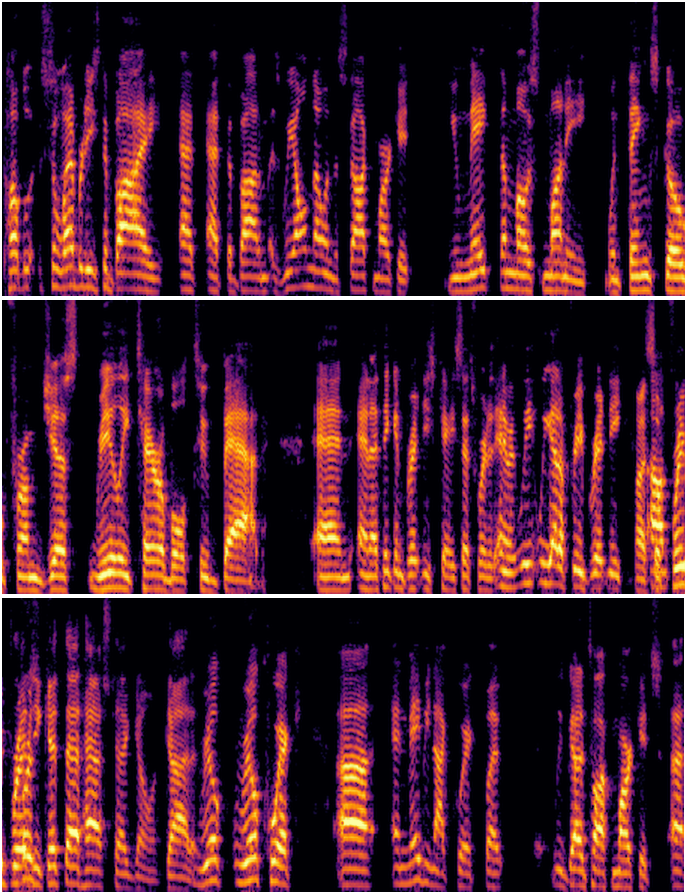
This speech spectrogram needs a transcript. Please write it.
public celebrities to buy at at the bottom, as we all know in the stock market, you make the most money when things go from just really terrible to bad. And and I think in Britney's case, that's where it is. Anyway, we, we got to free Britney. All right, so um, free Britney. First, get that hashtag going. Got it. Real real quick, uh, and maybe not quick, but we've got to talk markets. Uh,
